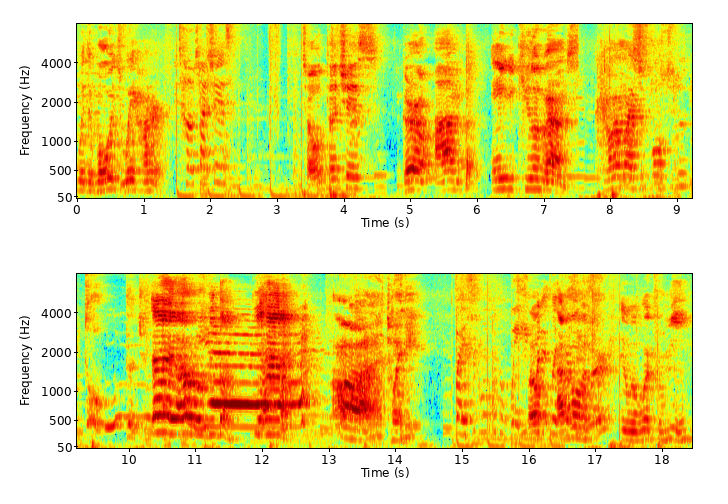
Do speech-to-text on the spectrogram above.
With the bow, it's way harder. toe touches. Toe touches. Girl, I'm 80 kilograms. How am I supposed to do toe touches? Hey, I almost did them. Yeah. Ah, 20. Bicycles with a weight, Well, but it like I don't doesn't if work. it will work for me.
